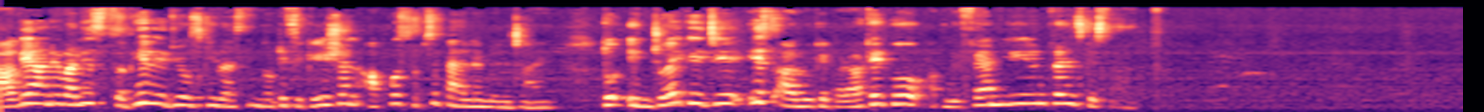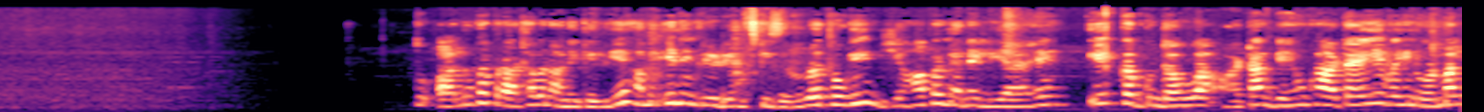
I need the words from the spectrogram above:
आगे आने वाली सभी वीडियोस की नोटिफिकेशन आपको सबसे पहले मिल जाए। तो इन्जॉय कीजिए इस आलू के पराठे को अपने फैमिली एंड फ्रेंड्स के साथ। तो आलू का पराठा बनाने के लिए हमें इन इंग्रेडिएंट्स की ज़रूरत होगी। यहाँ पर मैंने लिया है एक कप गुंदा हुआ आटा। गेहूँ का आटा है, ये वही नॉर्मल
